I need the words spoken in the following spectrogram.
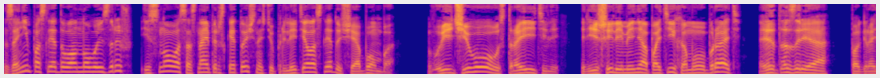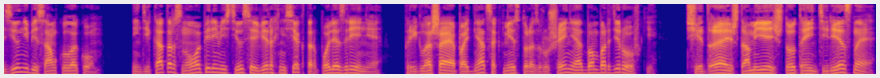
За ним последовал новый взрыв, и снова со снайперской точностью прилетела следующая бомба. «Вы чего, устроители? Решили меня по-тихому убрать? Это зря!» Погрозил небесам кулаком. Индикатор снова переместился в верхний сектор поля зрения, приглашая подняться к месту разрушения от бомбардировки. «Считаешь, там есть что-то интересное?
